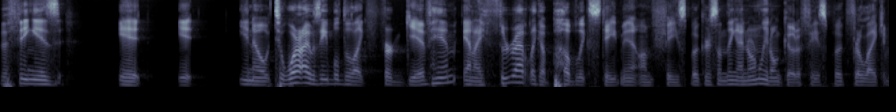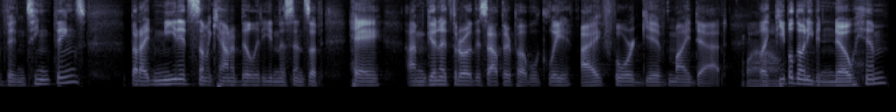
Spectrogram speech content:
The thing is, it it you know to where I was able to like forgive Him, and I threw out like a public statement on Facebook or something. I normally don't go to Facebook for like venting things, but I needed some accountability in the sense of, hey, I'm gonna throw this out there publicly. I forgive my dad. Wow. Like people don't even know him.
